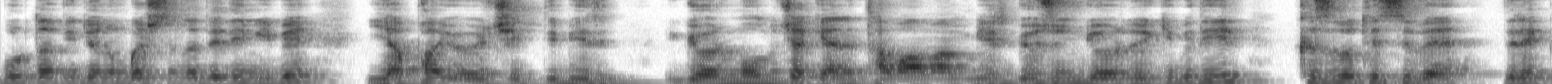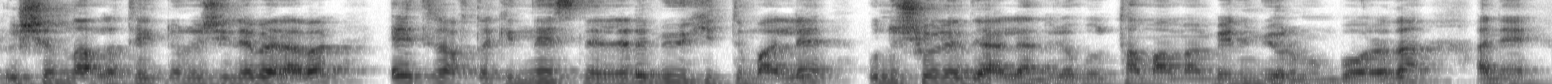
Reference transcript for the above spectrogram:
Burada videonun başında dediğim gibi yapay ölçekli bir görme olacak. Yani tamamen bir gözün gördüğü gibi değil. Kızılötesi ve direkt ışınlarla teknolojiyle beraber etraftaki nesnelere büyük ihtimalle bunu şöyle değerlendiriyorum. Bu tamamen benim yorumum bu arada. Hani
